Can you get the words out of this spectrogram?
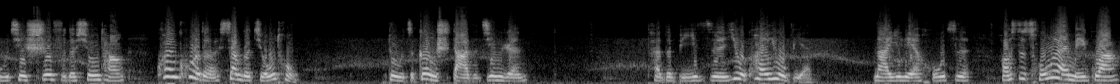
武器师傅的胸膛宽阔的像个酒桶，肚子更是大的惊人。他的鼻子又宽又扁，那一脸胡子好似从来没刮。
